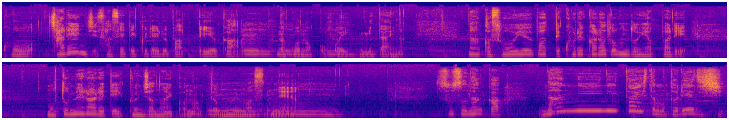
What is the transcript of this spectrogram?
こうチャレンジさせてくれる場っていうか、うん。のこのこ保育みたいな、なんかそういう場ってこれからどんどんやっぱり求められていくんじゃないかなって思いますね。うんうんそうそうなんか何に対してもとりあえず失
